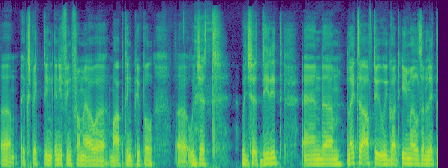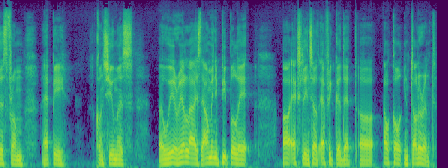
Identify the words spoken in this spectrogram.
um, expecting anything from our marketing people, uh, we just we just did it. And um, later, after we got emails and letters from happy consumers, uh, we realized how many people are actually in South Africa that are alcohol intolerant.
